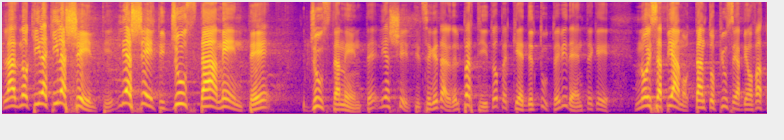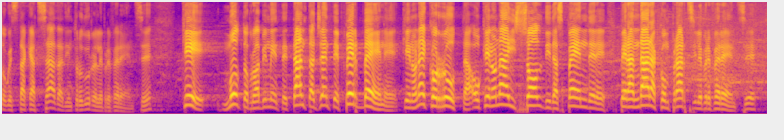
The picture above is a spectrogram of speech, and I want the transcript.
La, no, chi, la, chi l'ha scelti? Li ha scelti giustamente giustamente li ha scelti il segretario del partito perché è del tutto evidente che noi sappiamo tanto più se abbiamo fatto questa cazzata di introdurre le preferenze che molto probabilmente tanta gente per bene che non è corrotta o che non ha i soldi da spendere per andare a comprarsi le preferenze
